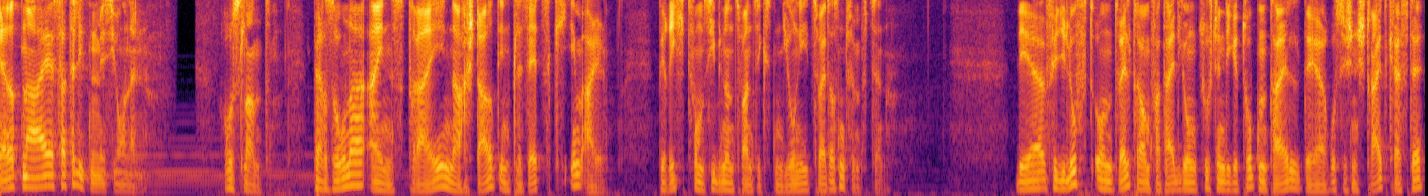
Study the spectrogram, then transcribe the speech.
Erdnahe Satellitenmissionen. Russland. Persona 1.3 nach Start in Plesetsk im All. Bericht vom 27. Juni 2015. Der für die Luft- und Weltraumverteidigung zuständige Truppenteil der russischen Streitkräfte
